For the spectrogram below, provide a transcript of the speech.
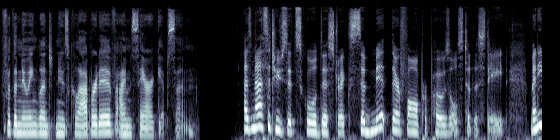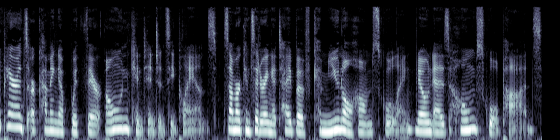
For the New England News Collaborative, I'm Sarah Gibson. As Massachusetts school districts submit their fall proposals to the state, many parents are coming up with their own contingency plans. Some are considering a type of communal homeschooling known as homeschool pods.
